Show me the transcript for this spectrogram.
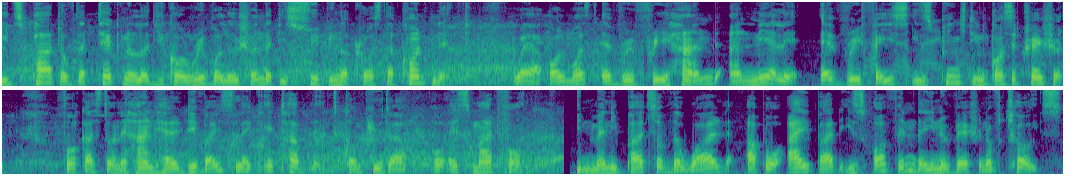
It's part of the technological revolution that is sweeping across the continent, where almost every free hand and nearly every face is pinched in concentration, focused on a handheld device like a tablet, computer, or a smartphone. In many parts of the world, Apple iPad is often the innovation of choice,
